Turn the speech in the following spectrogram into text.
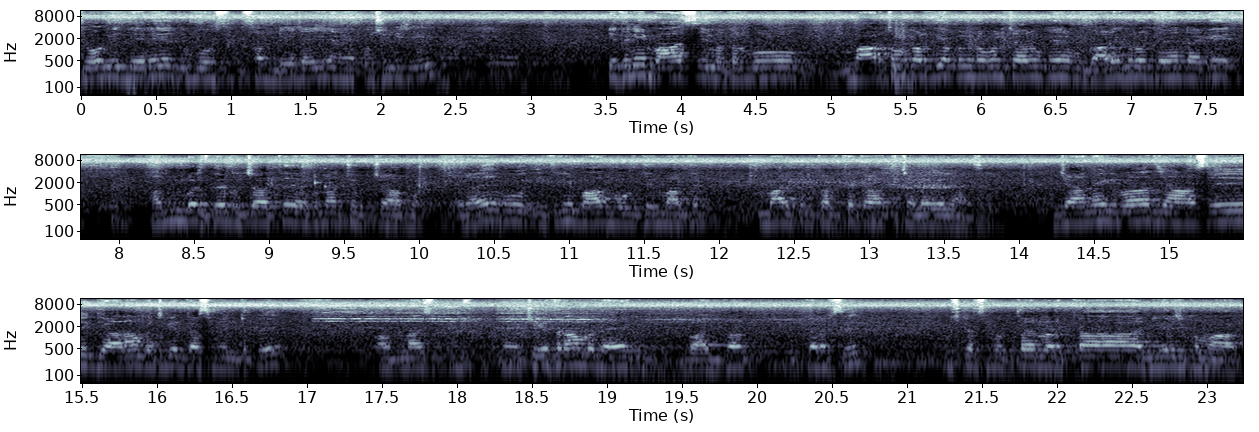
जो भी दे रहे हैं वो सब ले जाइए हमें कुछ नहीं चाहिए। इतनी बात से मतलब वो मार तोड़ कर दिया कुछ लोगों ने चालू किया गाड़ी ग्रोथ देने लगे। हम बस बचते बचाते अपना चुपचाप। रहे, वो इतनी बात बोलते, मार्केट मार्केट करते कराते चले गए यहाँ से? जाने के बाद यहाँ से ग्यारह बज के दस मिनट पे अपना चेतराम विधायक भाजपा की तरफ़ से, उसका सपुत्र लड़का नीरज कुमार,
